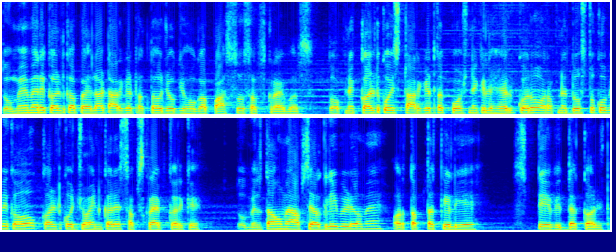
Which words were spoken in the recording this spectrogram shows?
तो मैं मेरे कल्ट का पहला टारगेट रखता हूँ, जो कि होगा 500 सब्सक्राइबर्स तो अपने कल्ट को इस टारगेट तक पहुँचने के लिए हेल्प करो और अपने दोस्तों को भी कहो कल्ट को ज्वाइन करे सब्सक्राइब करके। तो मिलता हूँ मैं आपसे अगली वीडियो में, और तब तक के लिए स्टे विद द कल्ट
